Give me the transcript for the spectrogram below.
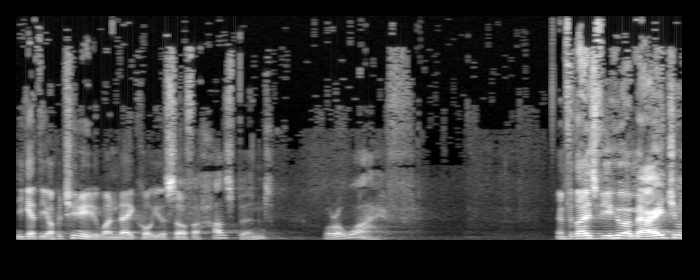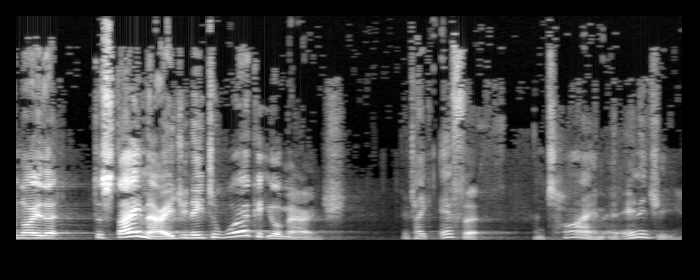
you get the opportunity to one day call yourself a husband or a wife. And for those of you who are married, you'll know that to stay married, you need to work at your marriage and take effort and time and energy.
